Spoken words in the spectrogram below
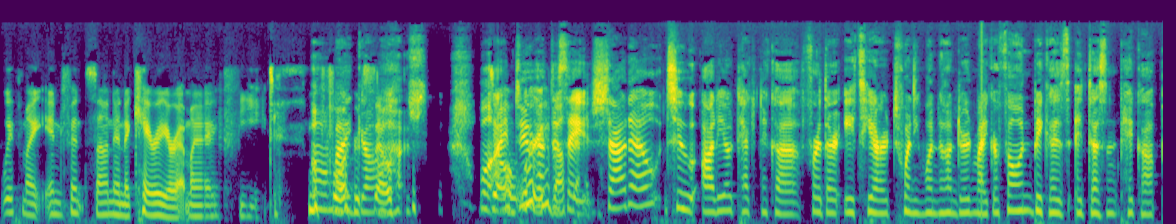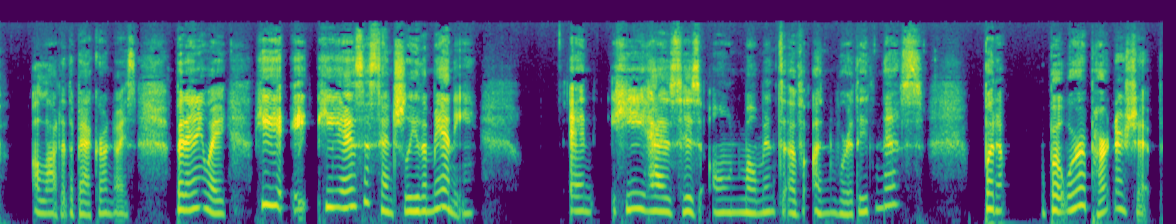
with my infant son in a carrier at my feet. oh my gosh. So well, I do have to say, that. shout out to Audio Technica for their ATR 2100 microphone because it doesn't pick up a lot of the background noise. But anyway, he he is essentially the Manny and he has his own moments of unworthiness, but, but we're a partnership.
